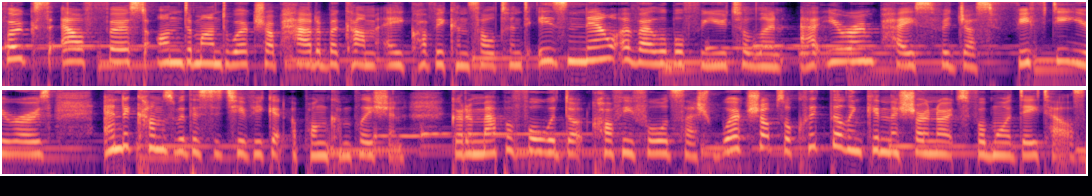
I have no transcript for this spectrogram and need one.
Folks, our first on demand workshop, How to Become a Coffee Consultant, is now available for you to learn at your own pace for just 50 euros, and it comes with a certificate upon completion. Go to mapitforward.coffee forward slash workshops or click the link in the show notes for more details.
